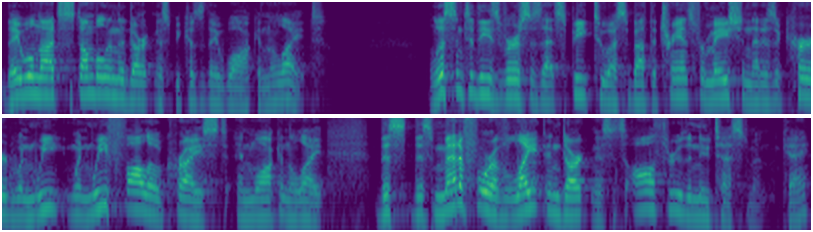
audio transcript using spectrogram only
they will not stumble in the darkness because they walk in the light. Listen to these verses that speak to us about the transformation that has occurred when we, when we follow Christ and walk in the light. This, this metaphor of light and darkness, it's all through the New Testament, okay?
